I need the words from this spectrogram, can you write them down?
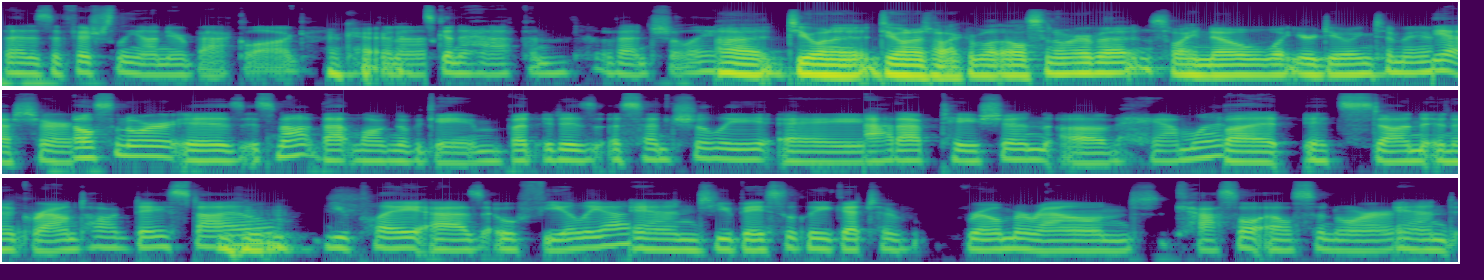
that is officially on your backlog. Okay. Gonna, it's gonna happen eventually. Uh, do you want to do you want to talk about Elsinore a bit so I know what you're doing to me? yeah, sure. Elsinore is it's not that long of a game, but it is essentially a adaptation of Hamlet, but it's done in a Groundhog Day style. Mhm. You play as Ophelia and you basically get to roam around Castle Elsinore and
